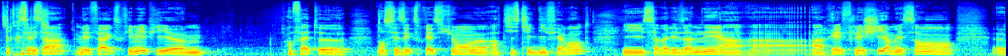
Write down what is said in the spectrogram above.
C'est ça, les faire exprimer, puis en fait, euh, dans ces expressions euh, artistiques différentes, ça va les amener à, réfléchir, mais sans. Euh,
